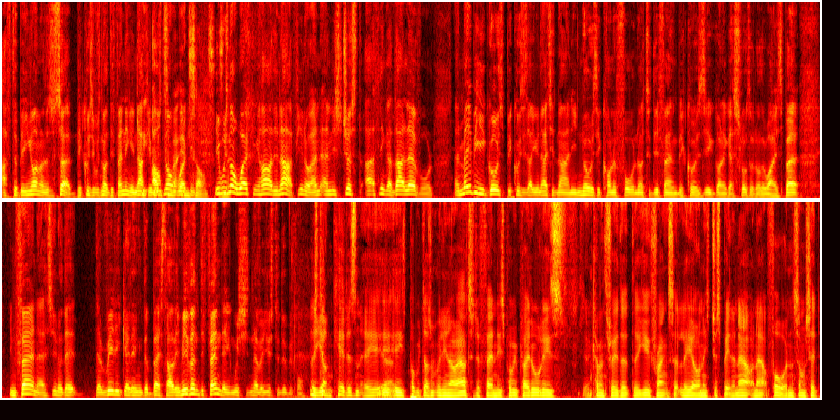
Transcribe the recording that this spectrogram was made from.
After being on as a sub because he was not defending enough, The he was not working. insult, he was isn't working hard enough, you know, and, and it's just I think at that level, and maybe he goes because he's at United now and he knows he can't afford not to defend because he's gonna get slaughtered otherwise. But in fairness, you know, they they're really getting the best out of him, even defending, which he never used to do before. He's a young kid, isn't he? Yeah. He, he probably doesn't really know how to defend. He's probably played all his you know, coming through the, the youth ranks at Leon. He's just been an out and out forward. And someone said,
